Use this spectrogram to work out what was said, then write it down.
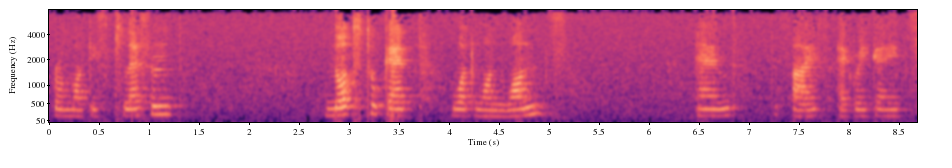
from what is pleasant, not to get what one wants, and the five aggregates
